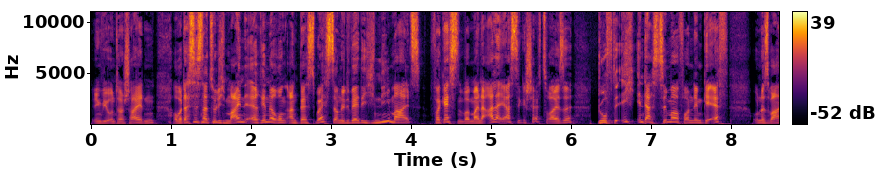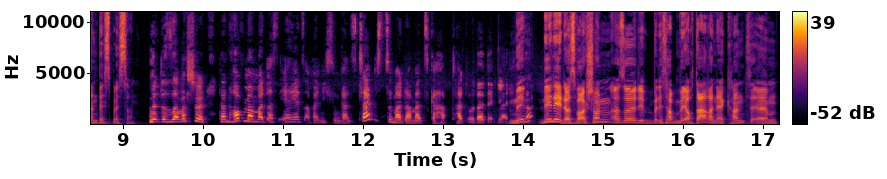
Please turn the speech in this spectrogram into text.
irgendwie unterscheiden. Aber das ist natürlich meine Erinnerung an Best Western und die werde ich niemals vergessen, weil meine allererste Geschäftsreise durfte ich in das Zimmer von dem GF und es war ein Best Western. Das ist aber schön. Dann hoffen wir mal, dass er jetzt aber nicht so ein ganz kleines Zimmer damals gehabt hat oder dergleichen. Nee, ne? nee, nee, das war schon, also das haben wir auch daran erkannt, ähm,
